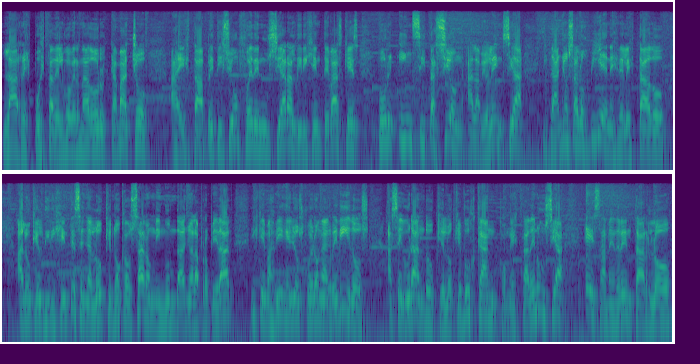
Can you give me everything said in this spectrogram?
La respuesta del gobernador Camacho a esta petición fue denunciar al dirigente Vázquez por incitación a la violencia y daños a los bienes del Estado, a lo que el dirigente señaló que no causaron ningún daño a la propiedad y que más bien ellos fueron agredidos, asegurando que lo que buscan con esta denuncia es amedrentarlo.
